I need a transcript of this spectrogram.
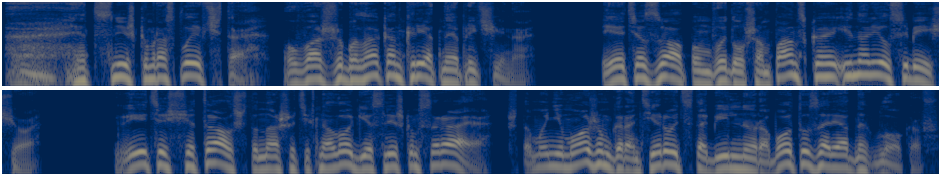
«Это слишком расплывчато. У вас же была конкретная причина». Петя залпом выдал шампанское и налил себе еще. Витя считал, что наша технология слишком сырая, что мы не можем гарантировать стабильную работу зарядных блоков.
